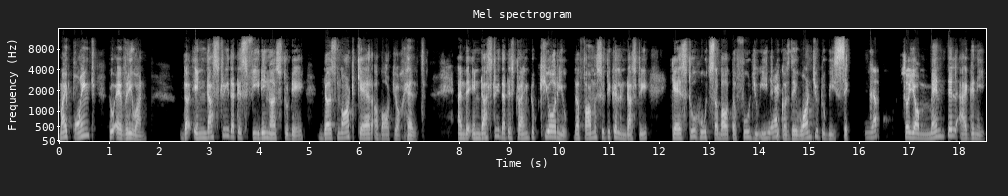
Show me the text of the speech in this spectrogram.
My point to everyone, the industry that is feeding us today does not care about your health. And the industry that is trying to cure you, the pharmaceutical industry, cares two hoots about the food you eat because they want you to be sick. Yep. So your mental agony,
